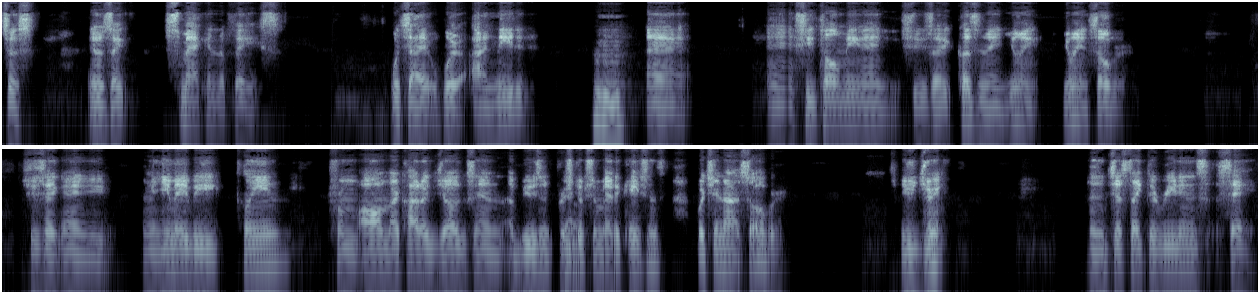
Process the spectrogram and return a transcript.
just it was like smack in the face, which I what I needed, hmm and and she told me, man, she's like, cousin, man, you ain't you ain't sober. She's like, man, you you may be clean from all narcotic drugs and abusing prescription medications, but you're not sober. You drink. And just like the readings say,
